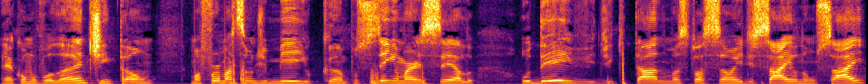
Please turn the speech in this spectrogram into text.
é, como volante, então uma formação de meio-campo sem o Marcelo, o David, que está numa situação aí de sai ou não sai.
